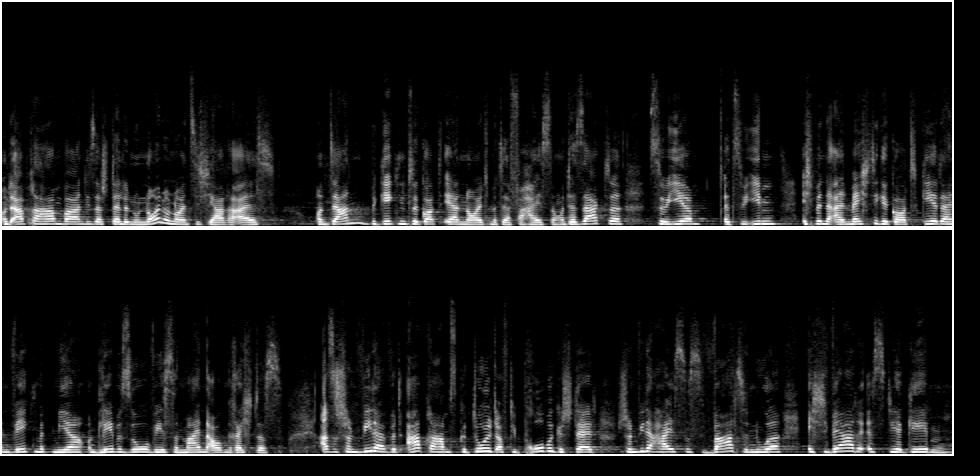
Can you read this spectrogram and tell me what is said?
Und Abraham war an dieser Stelle nun 99 Jahre alt und dann begegnete Gott erneut mit der Verheißung. Und er sagte zu ihr, äh, zu ihm, ich bin der allmächtige Gott, gehe deinen Weg mit mir und lebe so, wie es in meinen Augen recht ist. Also schon wieder wird Abrahams Geduld auf die Probe gestellt. Schon wieder heißt es, warte nur, ich werde es dir geben.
